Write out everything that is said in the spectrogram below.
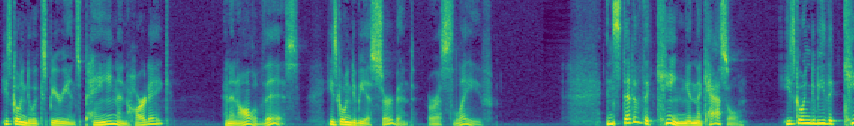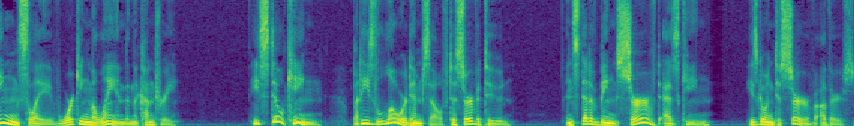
He's going to experience pain and heartache. And in all of this, he's going to be a servant or a slave. Instead of the king in the castle, he's going to be the king slave working the land and the country. He's still king, but he's lowered himself to servitude. Instead of being served as king, he's going to serve others.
